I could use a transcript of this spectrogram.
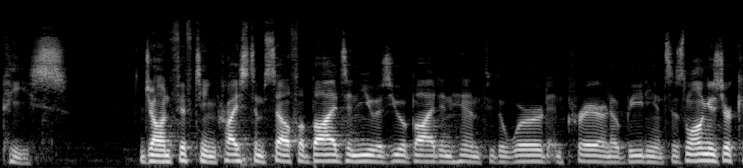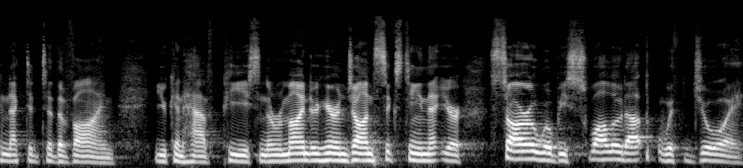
peace. John 15, Christ himself abides in you as you abide in him through the word and prayer and obedience. As long as you're connected to the vine, you can have peace. And the reminder here in John 16 that your sorrow will be swallowed up with joy,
